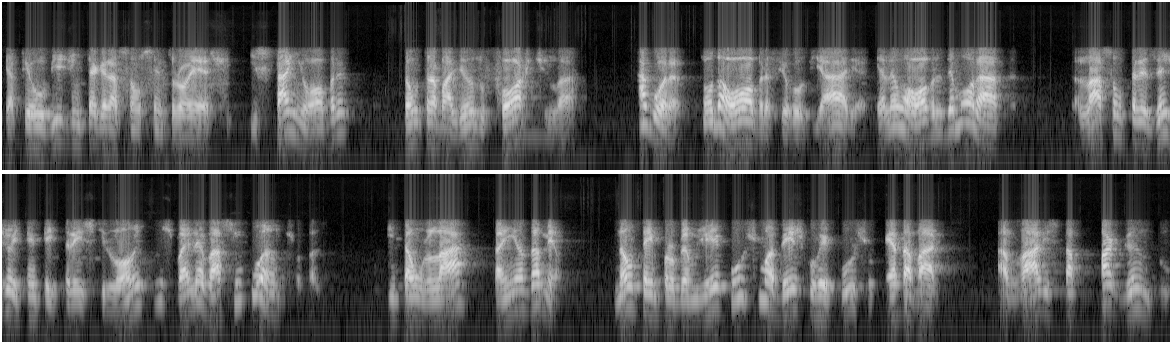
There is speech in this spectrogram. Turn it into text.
que é a Ferrovia de Integração Centro-Oeste, está em obra, estão trabalhando forte lá. Agora, toda obra ferroviária, ela é uma obra demorada. Lá são 383 quilômetros, vai levar cinco anos para fazer. Então, lá está em andamento. Não tem problema de recurso, uma vez que o recurso é da Vale. A Vale está pagando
